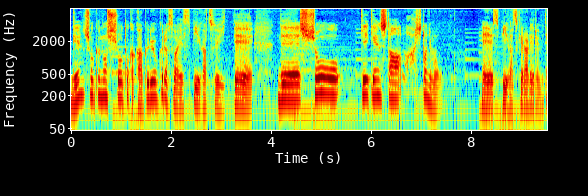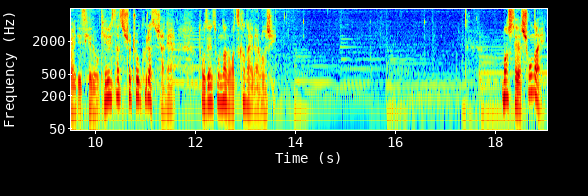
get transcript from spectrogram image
現職の首相とか閣僚クラスは SP がついてで首相を経験した人にも SP がつけられるみたいですけど警察署長クラスじゃね当然そんなのはつかないだろうし。ましてや署内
